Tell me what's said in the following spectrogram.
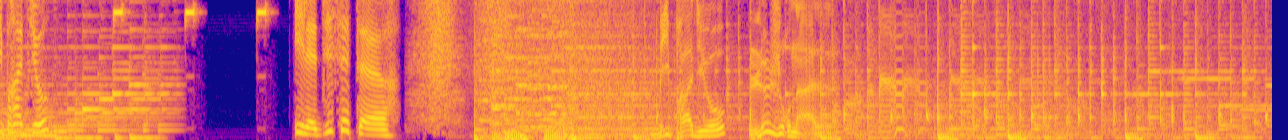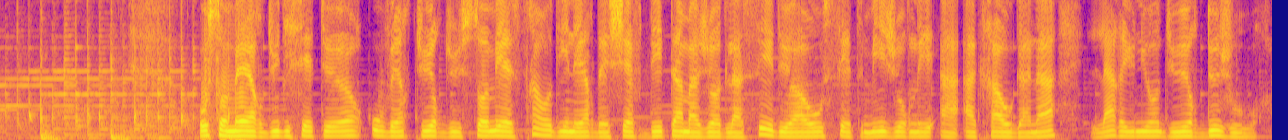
Bip Radio. Il est 17h. Bip Radio, le journal. Au sommaire du 17h, ouverture du sommet extraordinaire des chefs d'état-major de la CEDEAO cette mi-journée à Accra au Ghana. La réunion dure deux jours.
